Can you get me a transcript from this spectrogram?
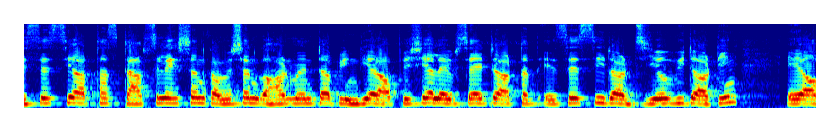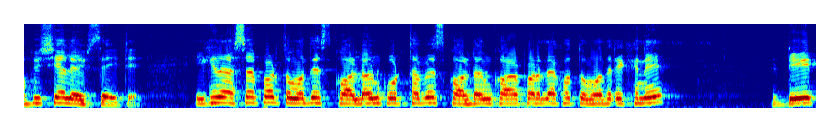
এসএসসি অর্থাৎ staff selection commission government of ইন্ডিয়ার অফিসিয়াল ওয়েবসাইটে অর্থাৎ SSC dot gov dot in এই অফিসিয়াল ওয়েবসাইটে এখানে আসার পর তোমাদের স্কল ডাউন করতে হবে। স্কল ডাউন করার পর দেখো, তোমাদের এখানে ডেট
